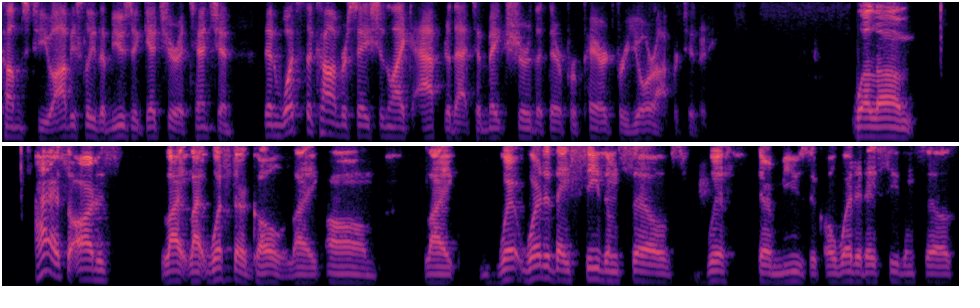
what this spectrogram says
comes to you. Obviously, the music gets your attention. Then what's the conversation like after that to make sure that they're prepared for your opportunity? Well, um, I ask the artists like like what's their goal? Like um like where where do they see themselves with their music or where do they see themselves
